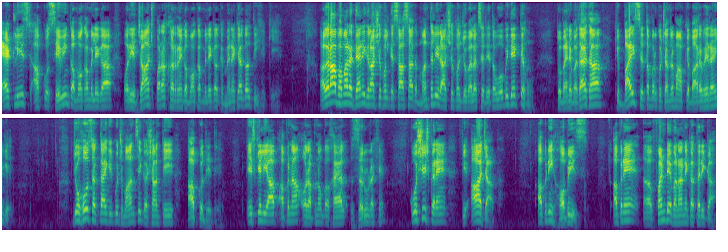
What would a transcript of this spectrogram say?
एटलीस्ट आपको सेविंग का मौका मिलेगा और ये जाँच परख करने का मौका मिलेगा कि मैंने क्या गलती है की है। अगर आप हमारे दैनिक राशिफल के साथ साथ मंथली राशिफल जो मैं अलग से देता हूँ, वो भी देखते हूँ तो मैंने बताया था कि 22 सितंबर को चंद्रमा आपके बारहवें रहेंगे। जो हो सकता है कि कुछ मानसिक अशांति आपको दे दे। इसके लिए आप अपना और अपनों का ख्याल ज़रूर रखें। कोशिश करें कि आज आप अपनी हॉबीज, अपने फंडे बनाने का तरीका,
